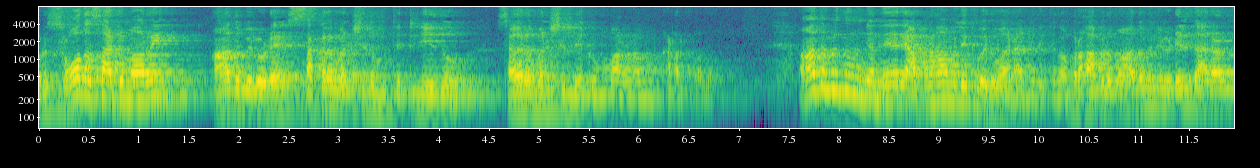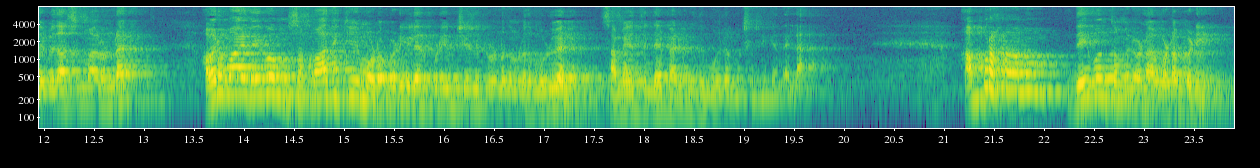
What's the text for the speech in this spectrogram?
ഒരു സ്രോതസ്സായിട്ട് മാറി. ആദമിലൂടെ സകല മനുഷ്യരും തെറ്റ് ചെയ്തു. സകല മനുഷ്യരിലേക്കും മരണം കടന്നു വന്നു. ആദമിൽ നിന്ന് ഞാൻ നേരെ അബ്രഹാമിലേക്ക് വരുവാൻ ആഗ്രഹിക്കുന്നു. അബ്രഹാമിനും ആദമിനും ഇടയിൽ ധാരാളം ദേവദാസന്മാരുണ്ട്. അവരുമായി ദൈവം സംവാദിക്കുകയും ഉടമ്പടിയിൽ ഏർപ്പെടുകയും ചെയ്തിട്ടുണ്ട് നമ്മളത് മുഴുവൻ സമയത്തിന്റെ പരിമിതി മൂലം ചിന്തിക്കുന്നില്ല. അബ്രഹാമും ദൈവം തമ്മിലുള്ള ഉടമ്പടി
